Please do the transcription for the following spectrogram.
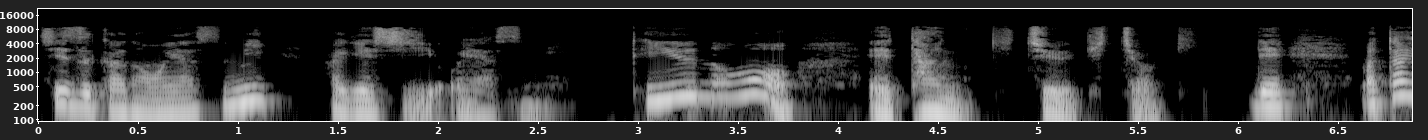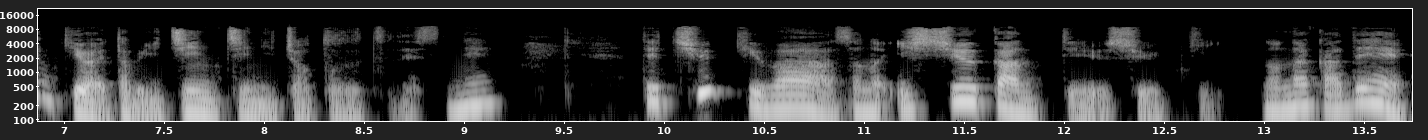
静かなお休み、激しいお休みっていうのを、え短期、中期、長期で、まあ、短期は多分1日にちょっとずつですね。で、中期はその1週間っていう周期の中で、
